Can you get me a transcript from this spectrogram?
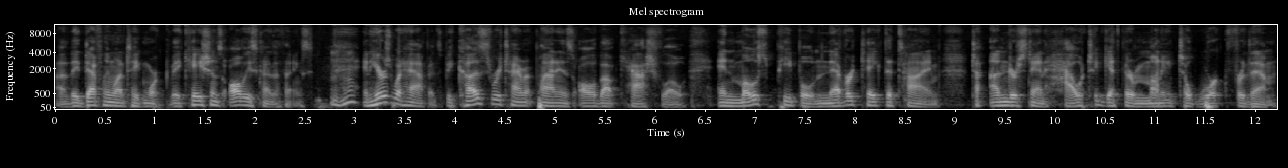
Uh, they definitely want to take more vacations. All these kinds of things. And here's what happens: because retirement planning is all about cash flow, and most people never take the time to understand how to get their money to work for them.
